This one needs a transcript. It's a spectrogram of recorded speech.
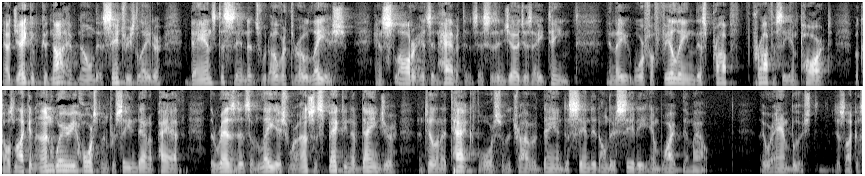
Now, Jacob could not have known that centuries later, Dan's descendants would overthrow Laish and slaughter its inhabitants. This is in Judges 18. And they were fulfilling this prophecy in part because, like an unwary horseman proceeding down a path, the residents of Laish were unsuspecting of danger until an attack force from the tribe of Dan descended on their city and wiped them out. They were ambushed, just like a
